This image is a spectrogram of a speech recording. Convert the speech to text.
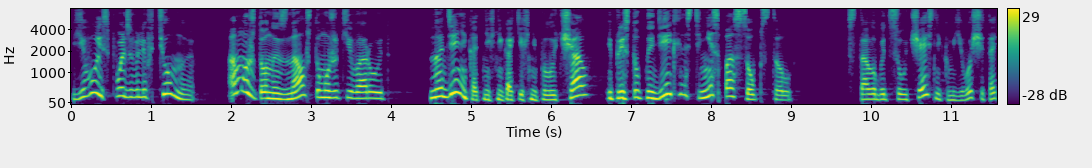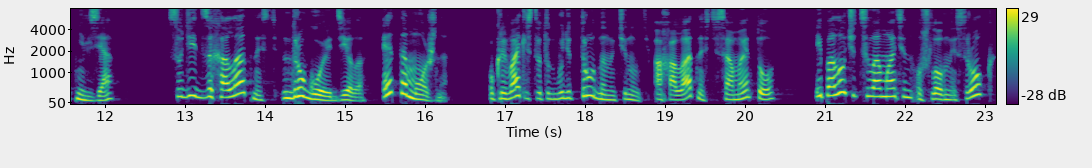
его использовали в темную, а может, он и знал, что мужики воруют, но денег от них никаких не получал и преступной деятельности не способствовал. Стало быть, соучастником его считать нельзя. Судить за халатность – другое дело. Это можно. Укрывательство тут будет трудно натянуть, а халатность – самое то. И получит Соломатин условный срок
